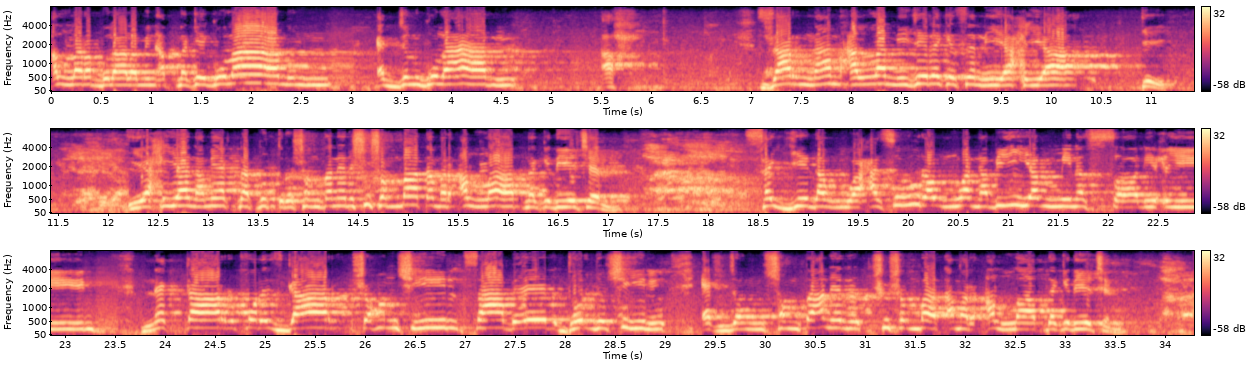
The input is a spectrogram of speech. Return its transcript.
আল্লাহ রাব্বুল আলামিন আপনাকে গোলাম, একজন গোলাম। আহ, যার নাম আল্লাহ নিজে রেখেছেন ইয়াহিয়া। কি? ইয়াহিয়া নামে একটা পুত্র, সন্তানের সুসংবাদ আমার আল্লাহ আপনাকে দিয়েছেন। সহনশীল ধৈর্যশীল একজন সন্তানের সুসংবাদ আমার আল্লাহ আপনাকে দিয়েছেন।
